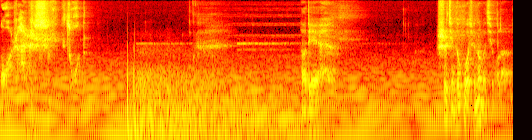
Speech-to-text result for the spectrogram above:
果然是你做的，老爹。事情都过去那么久了。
